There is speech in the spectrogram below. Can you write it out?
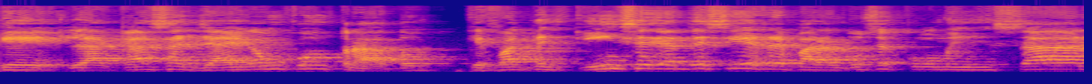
Que la casa ya haga un contrato, que falten 15 días de cierre para entonces comenzar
